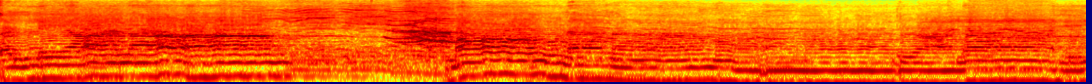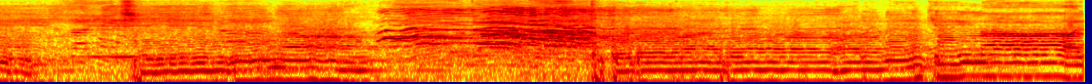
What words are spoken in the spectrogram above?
সাল্লি আলা মা مولانا محمد وعلى آل سيدنا কিলাই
